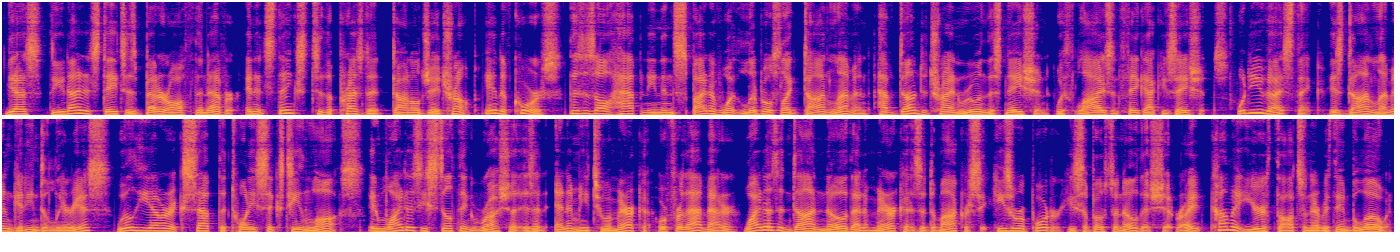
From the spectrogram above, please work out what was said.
Yes, the United States is better off than ever, and it's thanks to the president, Donald J. Trump. And of course, this is all happening in spite of what liberals like Don Lemon have done to try and ruin this nation with lies and fake accusations. What do you guys think? Is Don Lemon getting delirious? Will he ever accept the 2016 loss? And why does he still think Russia is an enemy to America? Or for that matter, why doesn't Don know that America is a democracy? He's a reporter. He's supposed to know this shit, right? Comment your thoughts on everything below. And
